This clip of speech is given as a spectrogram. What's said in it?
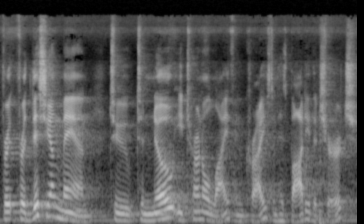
For, for this young man to, to know eternal life in Christ and his body, the church,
